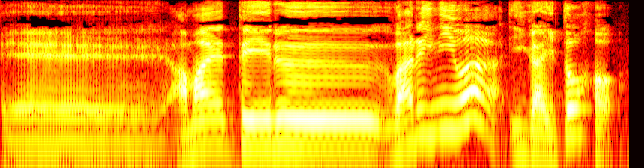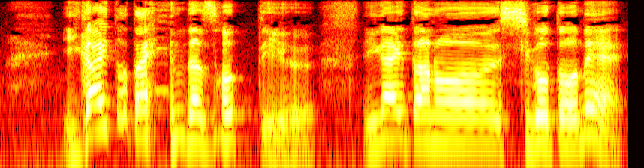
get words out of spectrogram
えー、甘えている割には意外と 意外と大変だぞっていう、意外とあの、仕事をね、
